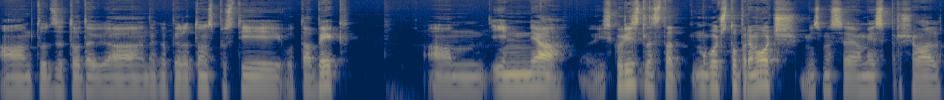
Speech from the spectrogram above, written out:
um, tudi zato, da ga, da ga peloton spusti v ta beg. Um, in ja, izkoristila sta mogoče to premoč, mi smo se vmes spraševali,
